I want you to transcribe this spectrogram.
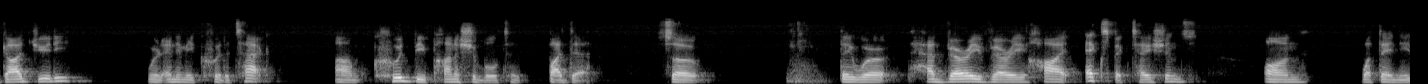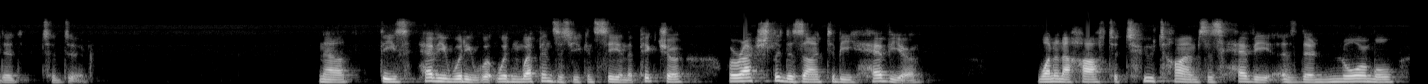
guard duty, where an enemy could attack, um, could be punishable to, by death. So they were had very very high expectations on what they needed to do. Now, these heavy woody wooden weapons, as you can see in the picture, were actually designed to be heavier, one and a half to two times as heavy as their normal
